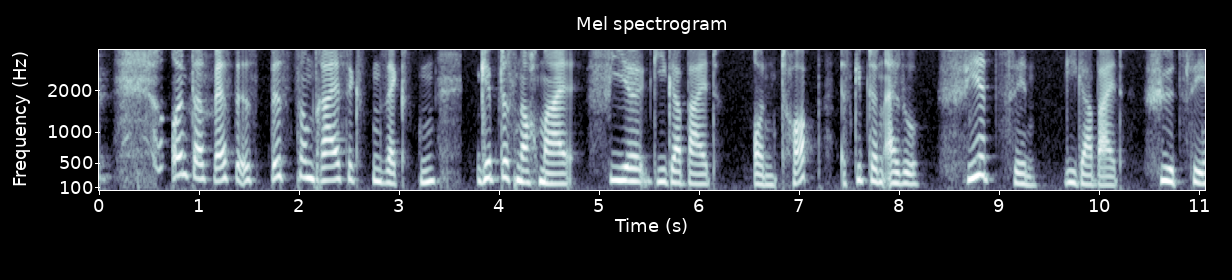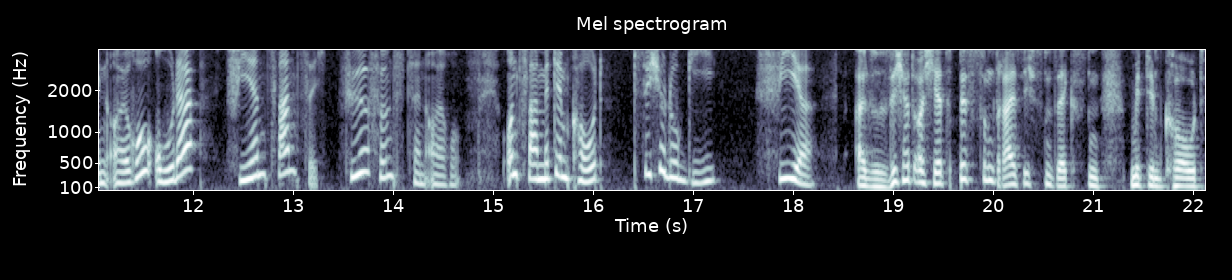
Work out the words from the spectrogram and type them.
Und das Beste ist, bis zum 30.06. gibt es nochmal 4 Gigabyte on top. Es gibt dann also 14 Gigabyte für 10 Euro oder 24 für 15 Euro. Und zwar mit dem Code Psychologie 4. Also sichert euch jetzt bis zum 30.06. mit dem Code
